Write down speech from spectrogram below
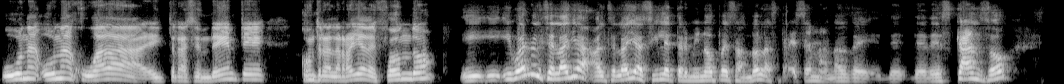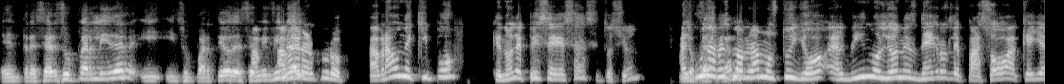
una, una jugada trascendente contra la raya de fondo. Y, bueno, el Celaya, al Celaya sí le terminó pesando las tres semanas de, descanso entre ser super líder y, su partido de semifinal. A, ver, Arturo, ¿habrá un equipo que no le pese esa situación? Alguna vez lo hablamos tú y yo, al mismo Leones Negros le pasó aquella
